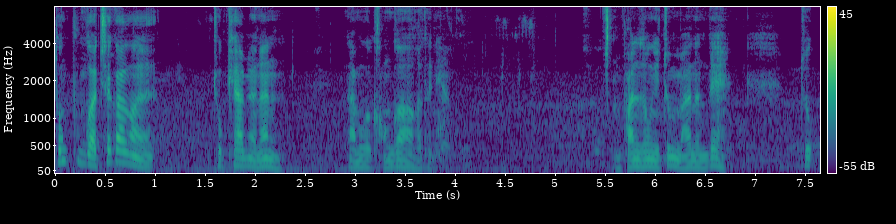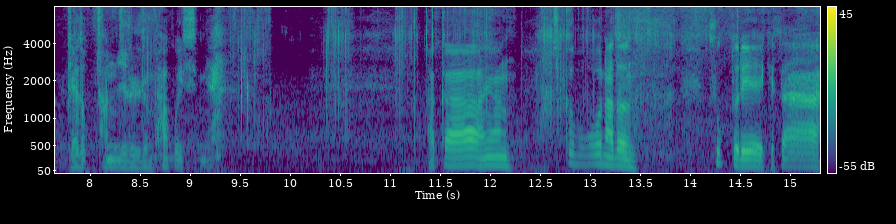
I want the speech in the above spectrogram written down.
통풍과 채광을 좋게 하면은 나무가 건강하거든요. 반송이 좀 많은데 쭉 계속 전지를 좀 하고 있습니다. 아까 그냥 시끄분하던 쑥들이 이렇게 싹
